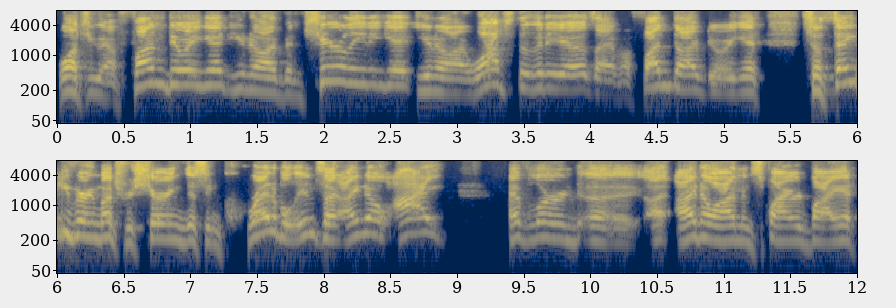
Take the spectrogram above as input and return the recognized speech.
watching you have fun doing it. You know, I've been cheerleading it. You know, I watch the videos. I have a fun time doing it. So thank you very much for sharing this incredible insight. I know I have learned. Uh, I, I know I'm inspired by it,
